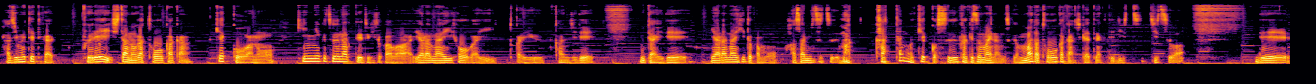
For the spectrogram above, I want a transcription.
始めてってか、プレイしたのが10日間。結構あの、筋肉痛になってる時とかはやらない方がいいとかいう感じで、みたいで、やらない日とかも挟みつつ、ま、買ったのは結構数ヶ月前なんですけど、まだ10日間しかやってなくて、実、実は。で、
